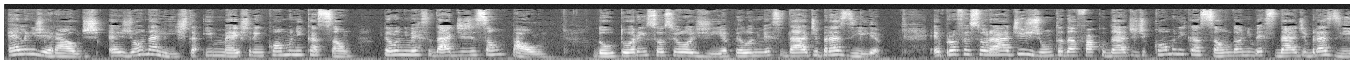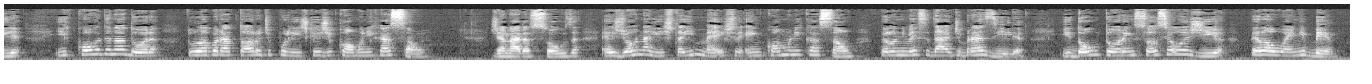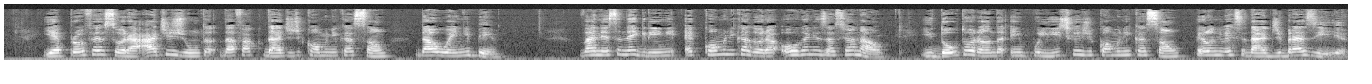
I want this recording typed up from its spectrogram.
Ellen Geraldes é jornalista e mestre em comunicação pela Universidade de São Paulo doutora em Sociologia pela Universidade de Brasília. É professora adjunta da Faculdade de Comunicação da Universidade de Brasília e coordenadora do Laboratório de Políticas de Comunicação. Janara Souza é jornalista e mestre em comunicação pela Universidade de Brasília e doutora em Sociologia pela UNB, e é professora adjunta da Faculdade de Comunicação da UNB. Vanessa Negrini é comunicadora organizacional e doutoranda em políticas de comunicação pela Universidade de Brasília.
